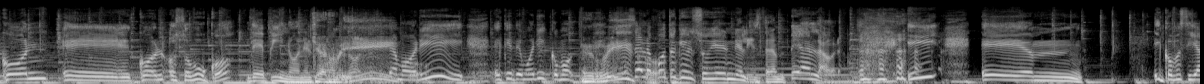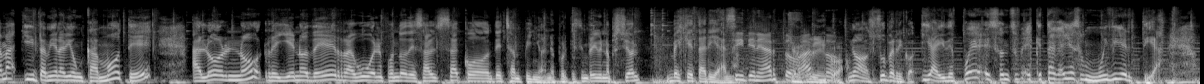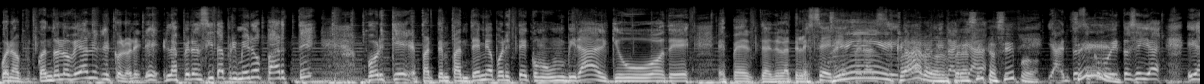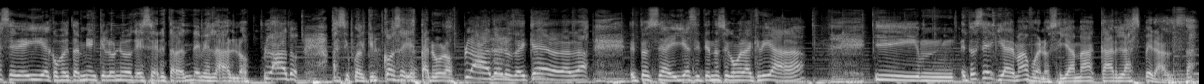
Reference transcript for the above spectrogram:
con, eh, con osobuco de pino en el ¡Qué fondo. rico! Es que te morí, es que te morí como... Esa es la foto que subí en el Instagram, veanla ahora. y... eh, ¿Y cómo se llama? Y también había un camote al horno relleno de ragú, en el fondo de salsa con, de champiñones, porque siempre hay una opción vegetariana. Sí, tiene harto, Qué harto. rico. No, súper rico. Y ahí después, son, es que estas gallas son muy divertidas. Bueno, cuando lo vean el color, eh, la esperancita primero parte porque parte en pandemia por este como un viral que hubo de, de, de la teleserie. Sí, Esperancita, claro, Esperancita, sí, po. Ya, entonces Sí. como entonces ella, ella se veía como también que lo único que hacía en esta pandemia es lavar los platos, así cualquier cosa y están los platos, no sé qué, bla, bla. Entonces ahí ella sintiéndose como la criada. Y mm, entonces, y además, bueno, se llama Carla Esperanza.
